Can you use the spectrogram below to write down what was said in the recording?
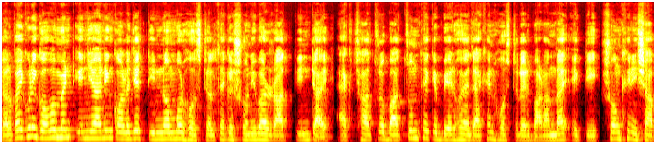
জলপাইগুড়ি গভর্নমেন্ট ইঞ্জিনিয়ারিং কলেজের তিন নম্বর হোস্টেল থেকে শনিবার রাত তিনটায় এক ছাত্র বাথরুম থেকে বের হয়ে দেখেন হোস্টেলের বারান্দায় একটি শঙ্খিনী সাপ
